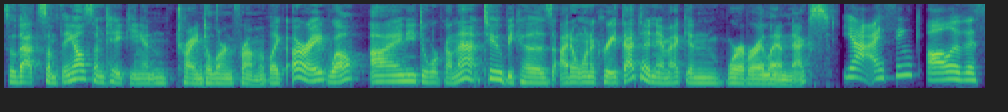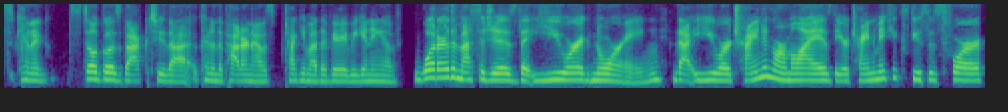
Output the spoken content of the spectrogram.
so that's something else I'm taking and trying to learn from of like, all right, well, I need to work on that too because I don't want to create that dynamic in wherever I land next. Yeah, I think all of this kind of still goes back to that kind of the pattern I was talking about at the very beginning of what are the messages that you are ignoring that you are trying to normalize, that you're trying to make excuses for,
